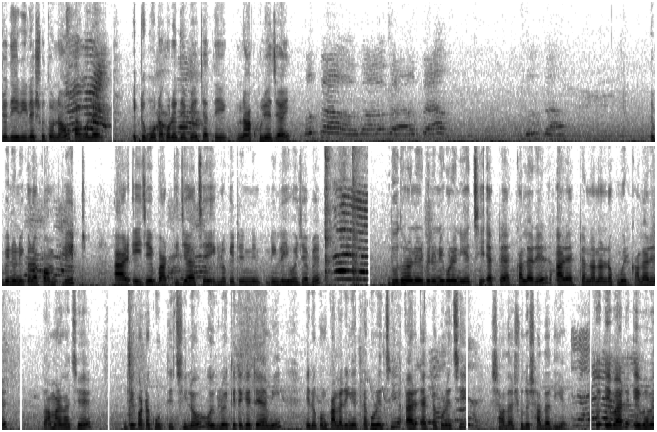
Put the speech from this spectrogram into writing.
যদি রিলের সুতো নাও, তাহলে একটু মোটা করে দেবে যাতে না খুলে যায়। তো বেনুনি করা কমপ্লিট। আর এই যে বাড়তি যে আছে, এগুলো কেটে নিলেই হয়ে যাবে। দু ধরনের বেনুনি করে নিয়েছি। একটা এক কালারের আর একটা নানান রকমের কালারের। তো আমার কাছে যে কটা কুর্তি ছিল, ওইগুলোই কেটে কেটে আমি এরকম কালারিং একটা করেছি আর একটা করেছি সাদা, শুধু সাদা দিয়ে। তো এবার এইভাবে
